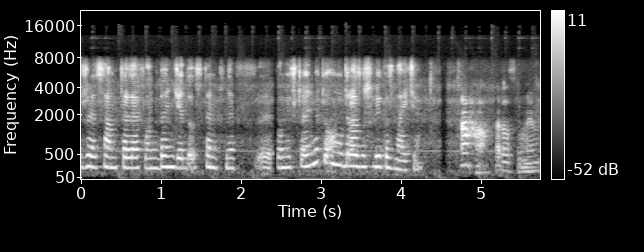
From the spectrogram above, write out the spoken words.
że sam telefon będzie dostępny w y, pomieszczeniu, to on od razu sobie go znajdzie. Aha, rozumiem.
